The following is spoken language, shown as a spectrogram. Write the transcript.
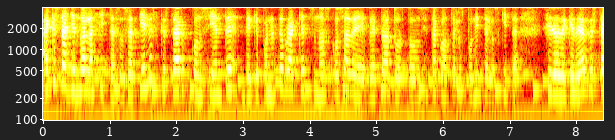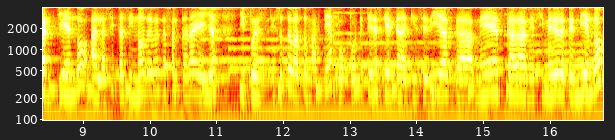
hay que estar yendo a las citas, o sea, tienes que estar consciente de que ponerte brackets no es cosa de verte a tu ortodoncista cuando te los pone y te los quita, sino de que debes de estar yendo a las citas y no debes de faltar a ellas y pues eso te va a tomar tiempo, porque tienes que ir cada 15 días, cada mes, cada mes y medio, dependiendo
